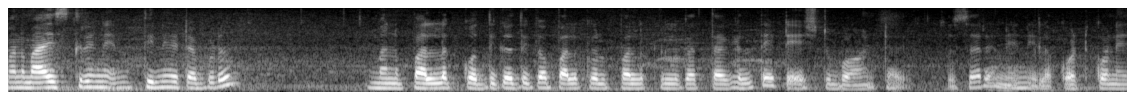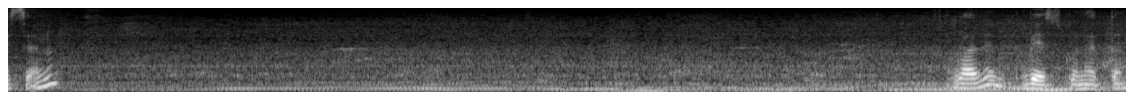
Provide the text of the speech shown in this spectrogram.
మనం ఐస్ క్రీమ్ తినేటప్పుడు మన పళ్ళకు కొద్ది కొద్దిగా పలుకులు పలుకులుగా తగిలితే టేస్ట్ బాగుంటుంది. చూసారా నేను ఇలా కొట్టుకొనేసాను. అలాగే వేసుకునేద్దాం.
